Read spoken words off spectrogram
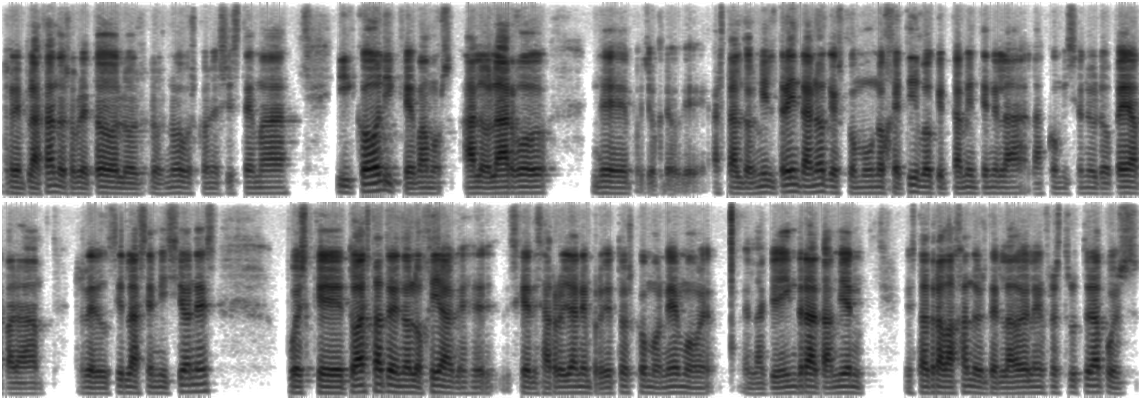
reemplazando, sobre todo los, nuevos con el sistema e-call y que vamos a lo largo de, pues yo creo que hasta el 2030, ¿no? que es como un objetivo que también tiene la, Comisión Europea para reducir las emisiones, pues que toda esta tecnología que se, desarrollan en proyectos como NEMO, en la que Indra también está trabajando desde el lado de la infraestructura, pues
